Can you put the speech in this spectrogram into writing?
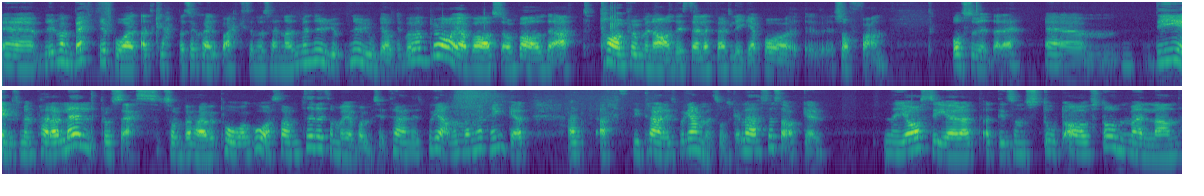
eh, blir man bättre på att, att, klappa sig själv på axeln och känna men nu, nu gjorde jag det. Vad bra jag var som valde att ta en promenad istället för att ligga på eh, soffan. Och så vidare. Eh, det är liksom en parallell process som behöver pågå samtidigt som man jobbar med sitt träningsprogram. Men många tänker att, att, att det är träningsprogrammet som ska lösa saker. När jag ser att, att det är så stort avstånd mellan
